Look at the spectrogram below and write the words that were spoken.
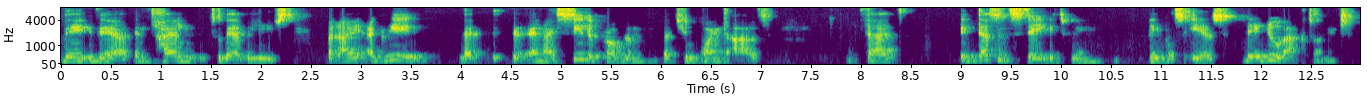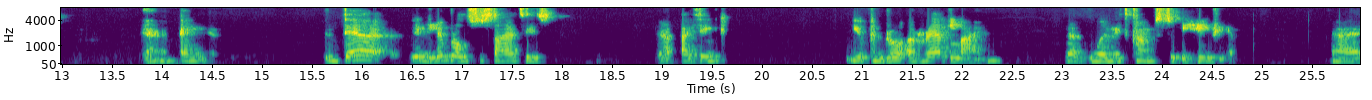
they they are entitled to their beliefs. But I agree that, and I see the problem that you point out that it doesn't stay between people's ears, they do act on it. And, and there, in liberal societies, uh, I think you can draw a red line uh, when it comes to behavior. Uh,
